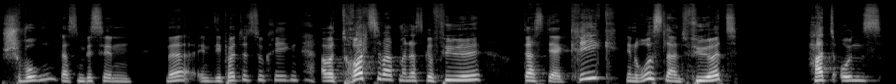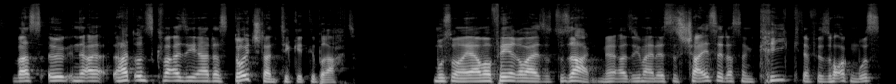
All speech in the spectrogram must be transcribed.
Schwung, das ein bisschen ne, in die Pötte zu kriegen. Aber trotzdem hat man das Gefühl, dass der Krieg, den Russland führt, hat uns was hat uns quasi ja das Deutschland-Ticket gebracht. Muss man ja mal fairerweise zu sagen. Ne? Also ich meine, es ist scheiße, dass ein Krieg dafür sorgen muss,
